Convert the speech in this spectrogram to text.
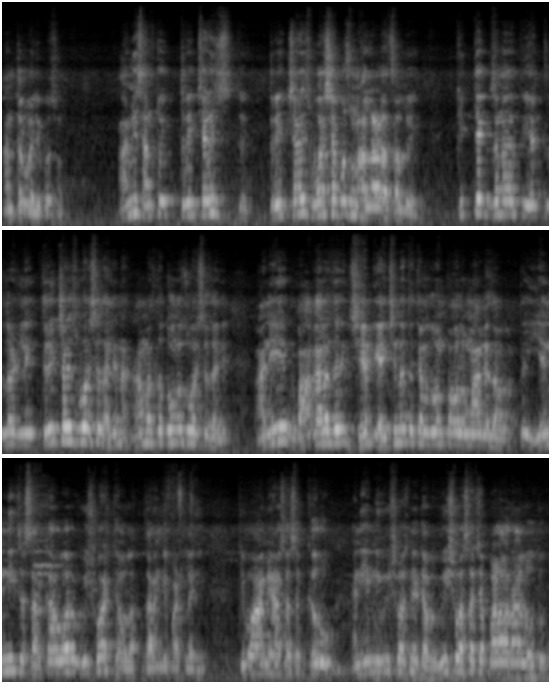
आंतरवालीपासून. आम्ही सांगतोय त्रेचाळीस त्रेचाळीस वर्षापासून हा लढा चालू आहे. कित्येक जण यात लढले त्रेचाळीस वर्ष झाले ना आम्हाला तर दोनच वर्ष झाले. आणि वाघाला जरी झेप घ्यायची ना तर त्याला दोन पावलं मागे जावं लागतं. यांनी जर सरकारवर विश्वास ठेवला जारांगे पाटलांनी की बाबा आम्ही असं असं करू आणि यांनी विश्वास नाही ठेवला. विश्वासाच्या बळावर आलो होतो.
